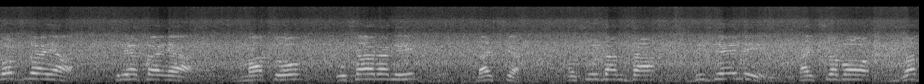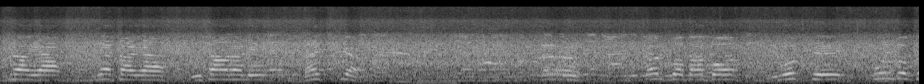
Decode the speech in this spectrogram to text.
গপ্রায়া প্রিয়তায়া মাতো উষারানী দাস্যা পশুদান্তা বিজয়নী কাশ্যপ গপ্রায়া প্রিয়তায়া উষারানী দাস্যা সর্ব পাপ বিমুক্তি পূর্বক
